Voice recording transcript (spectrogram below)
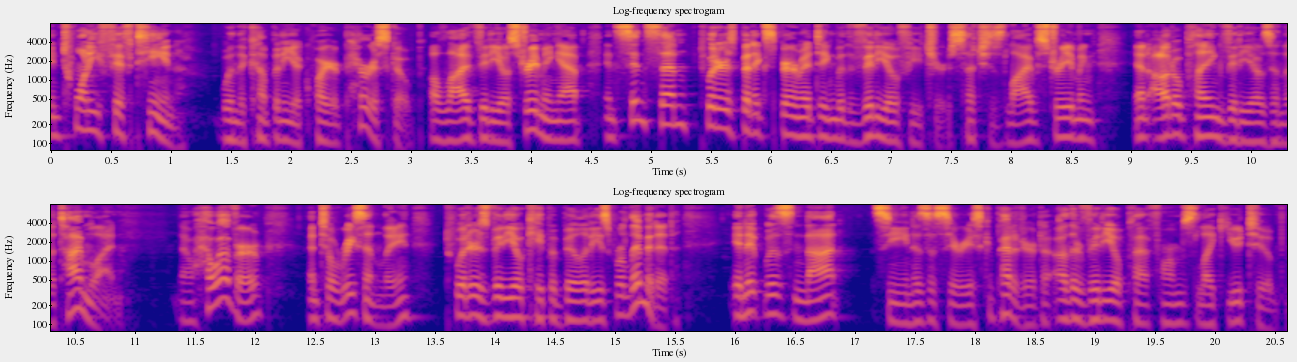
in 2015 when the company acquired Periscope, a live video streaming app, and since then, Twitter has been experimenting with video features such as live streaming and auto playing videos in the timeline. Now, however, until recently, Twitter's video capabilities were limited, and it was not seen as a serious competitor to other video platforms like YouTube.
